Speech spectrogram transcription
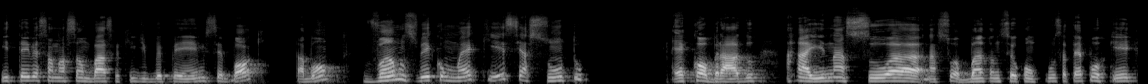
e teve essa noção básica aqui de BPM, CBOC, tá bom? Vamos ver como é que esse assunto é cobrado aí na sua, na sua banca, no seu concurso, até porque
